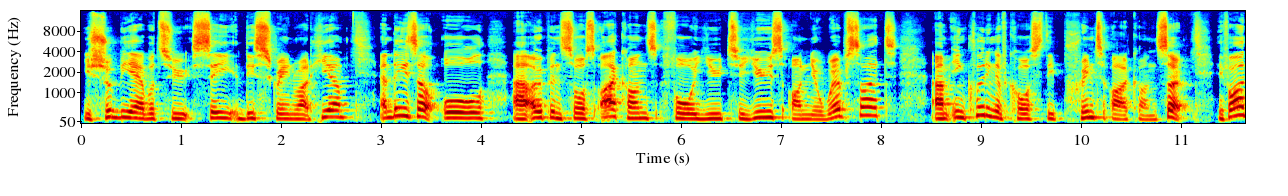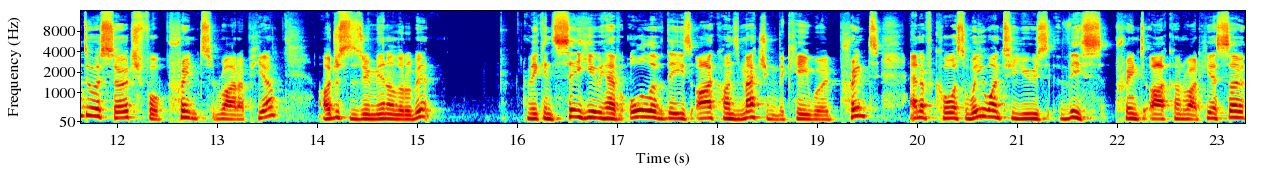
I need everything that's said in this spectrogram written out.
you should be able to see this screen right here. And these are all uh, open source icons for you to use on your website, um, including of course the print icon. So if I do a search for print right up here, I'll just zoom in a little bit we can see here we have all of these icons matching the keyword print and of course we want to use this print icon right here so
